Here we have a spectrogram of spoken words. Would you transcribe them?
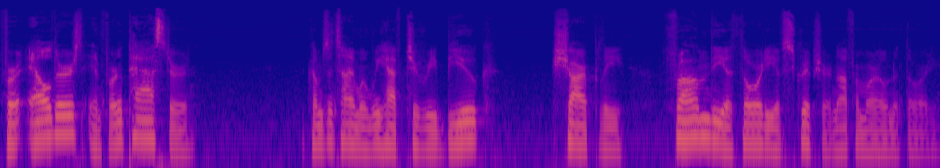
for elders and for the pastor, there comes a time when we have to rebuke sharply from the authority of Scripture, not from our own authority.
